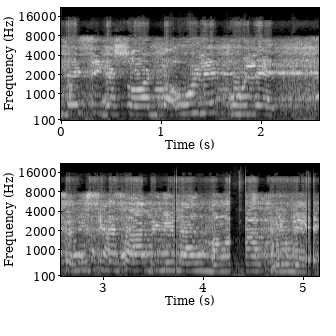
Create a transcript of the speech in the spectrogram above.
investigasyon paulit-ulit sa sinasabi nilang mga krimen.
